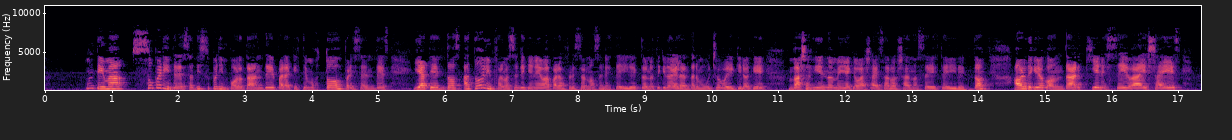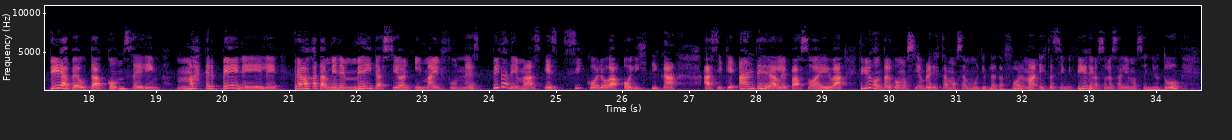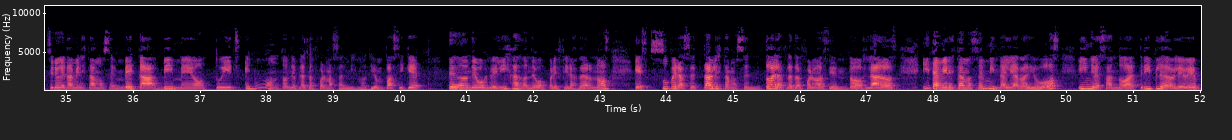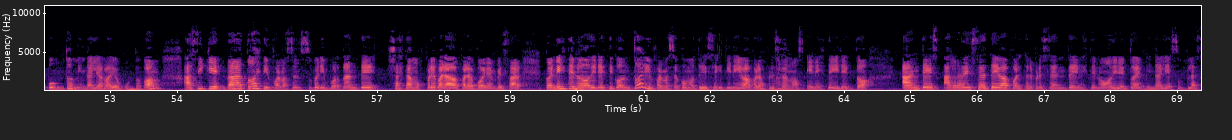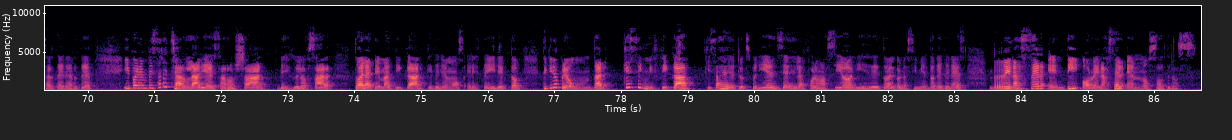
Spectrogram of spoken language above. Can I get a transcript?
un tema súper interesante y súper importante para que estemos todos presentes y atentos a toda la información que tiene Eva para ofrecernos en este directo. No te quiero adelantar mucho porque quiero que vayas viendo a medida que vaya desarrollándose este directo. Ahora te quiero contar quién es Eva. Ella es terapeuta counseling, máster PNL, trabaja también en meditación y mindfulness, pero además es psicóloga holística. Así que antes de darle paso a Eva, te quiero contar como siempre que estamos en multiplataforma. Esto significa que no solo salimos en YouTube, sino que también estamos en Beca, Vimeo, Twitch, en un montón de plataformas al mismo tiempo. Así que desde donde vos lo elijas, donde vos prefieras vernos. Es súper aceptable, estamos en todas las plataformas y en todos lados. Y también estamos en Mindalia Radio Voz, ingresando a www.mindaliaradio.com. Así que, dada toda esta información súper importante, ya estamos preparados para poder empezar con este nuevo directo y con toda la información, como te decía, que tiene Eva para ofrecernos en este directo antes, agradecerte, Eva, por estar presente en este nuevo directo de Mindalia. Es un placer tenerte. Y para empezar a charlar y a desarrollar, desglosar toda la temática que tenemos en este directo, te quiero preguntar qué significa, quizás desde tu experiencia, desde la formación y desde todo el conocimiento que tenés, renacer en ti o renacer en nosotros.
